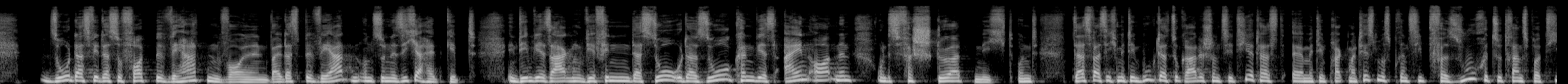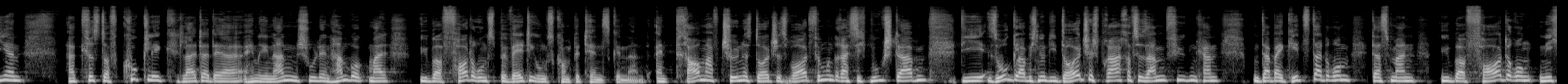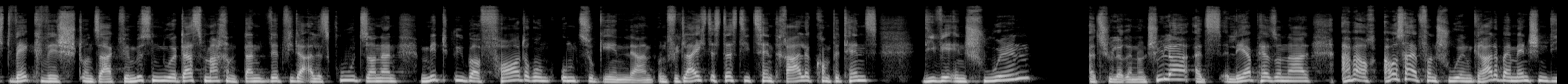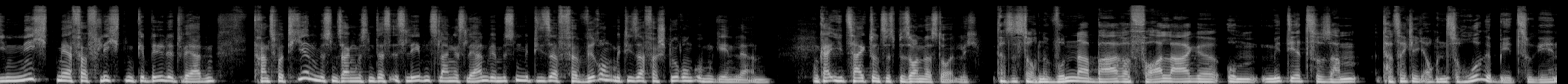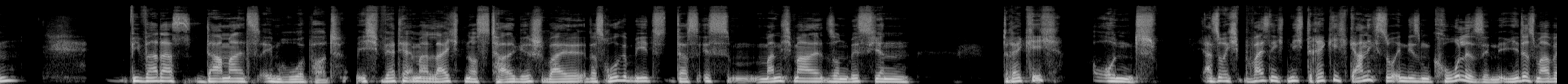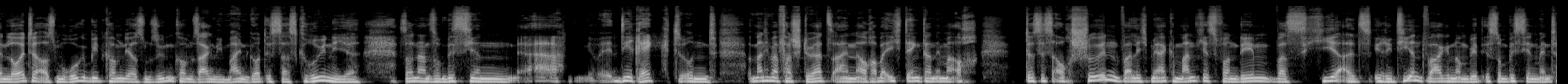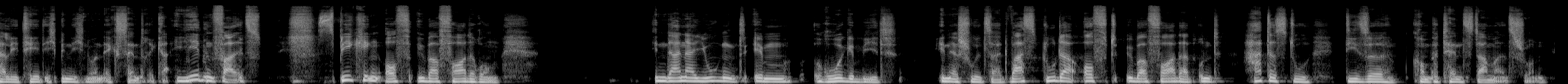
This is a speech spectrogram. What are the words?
so, dass wir das sofort bewerten wollen, weil das Bewerten uns so eine Sicherheit gibt, indem wir sagen, wir finden das so oder so, können wir es einordnen und es verstört nicht. Und das, was ich mit dem Buch, das du gerade schon zitiert hast, äh, mit dem Pragmatismusprinzip versuche zu transportieren, hat Christoph Kucklick, Leiter der Henry-Nannen-Schule in Hamburg, mal Überforderungsbewältigungskompetenz genannt. Ein traumhaft schönes deutsches Wort, 35 Buchstaben, die so, glaube ich, nur die deutsche Sprache zusammenfügen kann. Und dabei geht es darum, dass man über Überforderung nicht wegwischt und sagt, wir müssen nur das machen, dann wird wieder alles gut, sondern mit Überforderung umzugehen lernt. Und vielleicht ist das die zentrale Kompetenz, die wir in Schulen als Schülerinnen und Schüler, als Lehrpersonal, aber auch außerhalb von Schulen, gerade bei Menschen, die nicht mehr verpflichtend gebildet werden, transportieren müssen, sagen müssen, das ist lebenslanges Lernen. Wir müssen mit dieser Verwirrung, mit dieser Verstörung umgehen lernen. Und KI zeigt uns das besonders deutlich. Das ist doch eine wunderbare Vorlage, um mit dir zusammen tatsächlich auch ins Ruhrgebiet zu gehen. Wie war das damals im Ruhrpott? Ich werde ja immer leicht nostalgisch, weil das Ruhrgebiet, das ist manchmal so ein bisschen dreckig und also ich weiß nicht, nicht dreckig, gar nicht so in diesem Kohlesinn. Jedes Mal, wenn Leute aus dem Ruhrgebiet kommen, die aus dem Süden kommen, sagen die, mein Gott, ist das grün hier, sondern so ein bisschen ja, direkt und manchmal verstört's einen auch. Aber ich denke dann immer auch, das ist auch schön, weil ich merke, manches von dem, was hier als irritierend wahrgenommen wird, ist so ein bisschen Mentalität. Ich bin nicht nur ein Exzentriker. Jedenfalls, speaking of Überforderung. In deiner Jugend im Ruhrgebiet, in der Schulzeit? Warst du da oft überfordert und hattest du diese Kompetenz damals schon?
